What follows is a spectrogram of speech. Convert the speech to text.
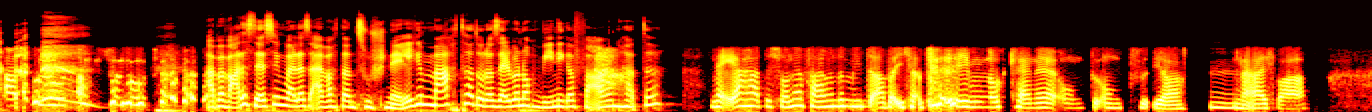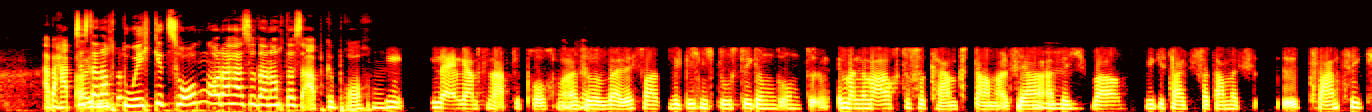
absolut, absolut. Aber war das deswegen, weil er es einfach dann zu schnell gemacht hat oder selber noch wenig Erfahrung hatte? Na, er hatte schon Erfahrung damit, aber ich hatte eben noch keine und, und ja, na, es war Aber habt ihr es Aber dann auch durchgezogen oder hast du dann auch das abgebrochen? Nein, wir haben es dann abgebrochen, also weil es war wirklich nicht lustig und und äh, man war auch zu verkrampft damals, ja. Mhm. Also ich war, wie gesagt, ich war damals äh, 20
